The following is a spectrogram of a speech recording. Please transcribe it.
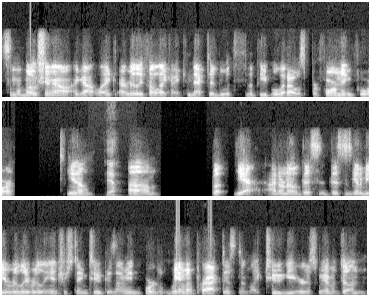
some emotion out. I got like I really felt like I connected with the people that I was performing for. You know. Yeah. Um but yeah, I don't know. This this is going to be really really interesting too because I mean, we're we haven't practiced in like 2 years. We haven't done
